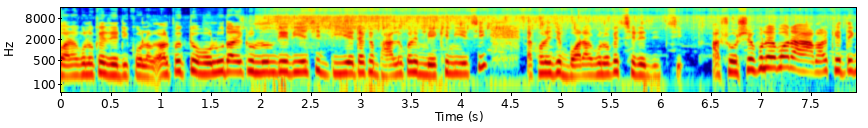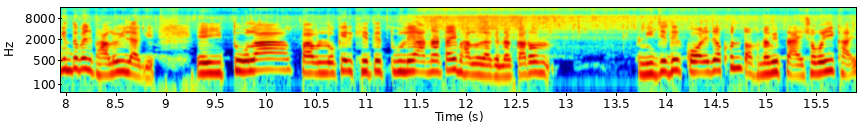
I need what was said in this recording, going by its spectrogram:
বড়াগুলোকে রেডি করলাম। অল্প একটু হলুদ আর একটু নুন দিয়ে দিয়েছি, দিয়ে এটাকে ভালো করে মেখে নিয়েছি। এখন এই যে বড়াগুলোকে ছেড়ে দিচ্ছি। আর সর্ষে ফুলের বড়া আমার খেতে কিন্তু বেশ ভালোই লাগে। এই তোলা বা লোকের খেতে তুলে আনাটাই ভালো লাগে না। কারণ নিজেদের করে যখন, তখন আমি প্রায় সময়ই খাই।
